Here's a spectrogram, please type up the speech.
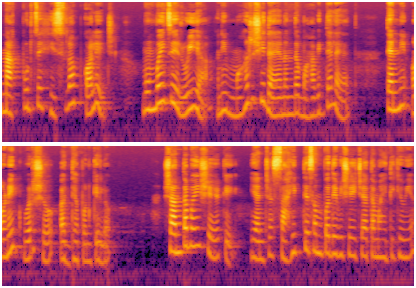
नागपूरचे हिस्लॉप कॉलेज मुंबईचे रुईया आणि महर्षी दयानंद महाविद्यालयात त्यांनी अनेक वर्ष अध्यापन केलं. शांताबाई शेळके यांच्या साहित्य संपदेविषयीची आता माहिती घेऊया.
